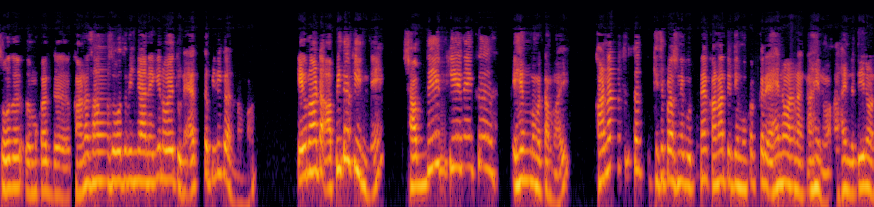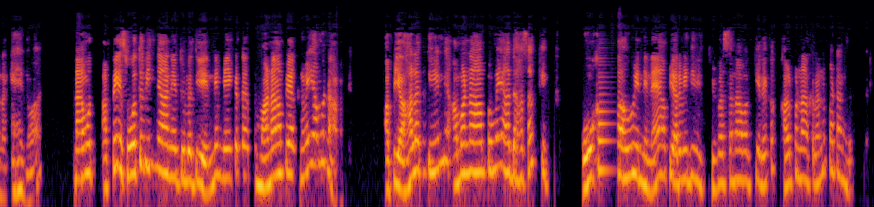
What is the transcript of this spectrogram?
සෝද මොකද්ද කන සහ සෝත විඥානය කියන ඔය තුන ඇත්ත පිළිගන්නවා. ඒ වුණාට අපි දකින්නේ ශබ්දය කියන එක එහෙමම තමයි. කනට කිසි ප්‍රශ්නයක්වත් නැහැ. කනත් ඉතින් මොකක් කරේ ඇහෙනවා නම් අහෙනවා. අහෙන්න තියෙනවා නම් ඇහෙනවා. නමුත් අපේ සෝත විඥානය තුල තියෙන්නේ මේකට මනාපයක් නෙවෙයි අමනාපයක්. අපි අහලා තියෙන්නේ අමනාපමය අදහසක් එක්ක. ඕක අහුවෙන්නේ නැහැ. අපි අර විදි විපස්සනාවක් කියලා එකක් කල්පනා කරන්න පටන් ගත්තා.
